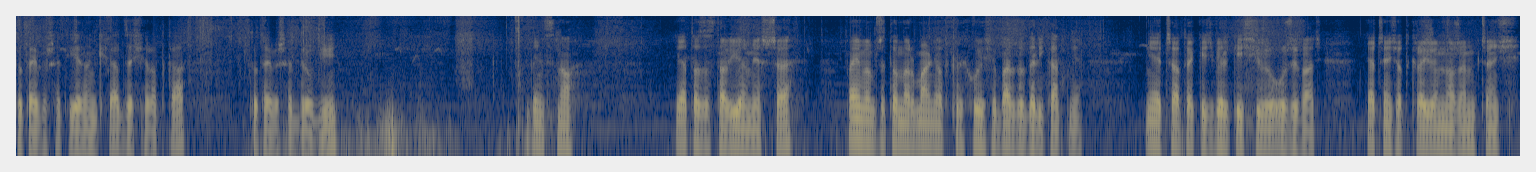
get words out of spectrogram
tutaj wyszedł jeden kwiat ze środka, tutaj wyszedł drugi. Więc no, ja to zostawiłem jeszcze. Powiem Wam, że to normalnie odkrychuje się bardzo delikatnie. Nie trzeba tu jakiejś wielkiej siły używać. Ja część odkroiłem nożem, część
